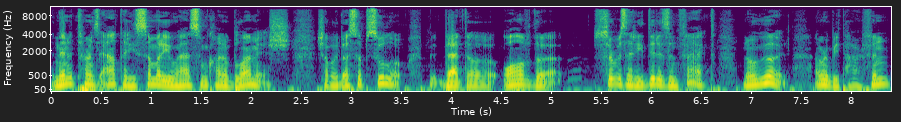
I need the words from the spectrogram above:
and then it turns out that he's somebody who has some kind of blemish. That uh, all of the service that he did is in fact no good. I'm Rabbi Tarfon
